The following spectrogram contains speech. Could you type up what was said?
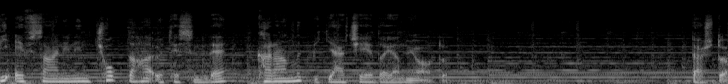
bir efsanenin çok daha ötesinde karanlık bir gerçeğe dayanıyordu. Döştü.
